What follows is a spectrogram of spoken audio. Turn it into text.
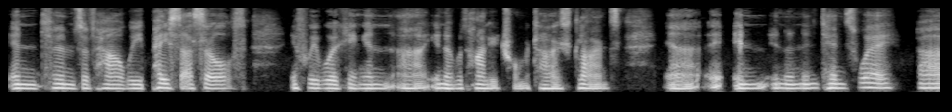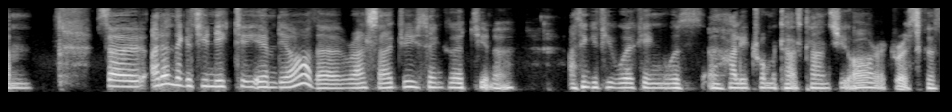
in terms of how we pace ourselves if we're working in uh, you know with highly traumatized clients uh, in in an intense way. Um, so I don't think it's unique to EMDR though, Russ. I do think that you know I think if you're working with uh, highly traumatized clients, you are at risk of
